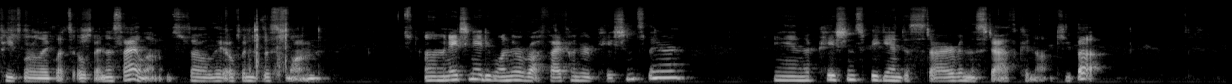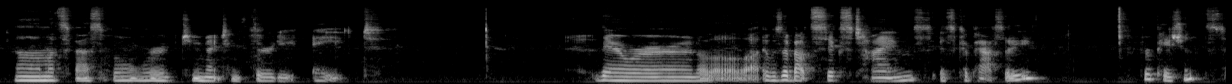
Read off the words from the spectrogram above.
people are like, let's open asylums. So they opened this one. Um, in 1881, there were about 500 patients there, and the patients began to starve, and the staff could not keep up. Um, let's fast forward to 1938. There were, it was about six times its capacity for patients.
